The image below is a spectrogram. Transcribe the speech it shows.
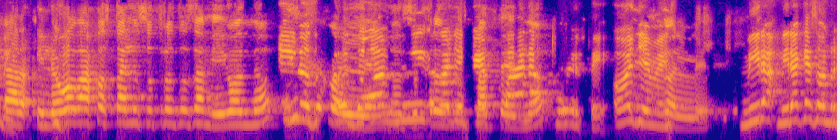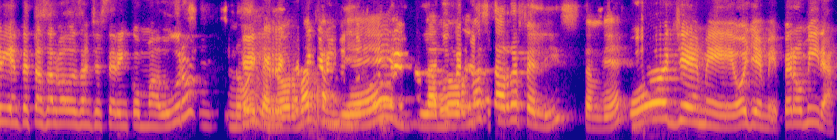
Claro, y luego abajo están los otros dos amigos, ¿no? Y los otros dos amigos, oye, qué pana fuerte. Óyeme, mira, mira qué sonriente está Salvador Sánchez Serén con Maduro. No, y la Norma también, la Norma está re feliz también. Óyeme, óyeme, pero mira,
